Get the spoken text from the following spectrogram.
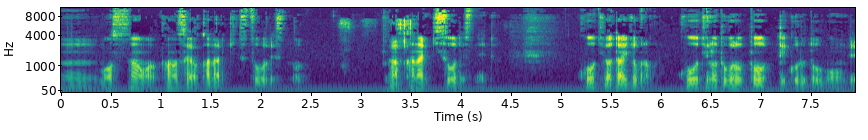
うん、モスさんは関西はかなりきつそうですの。あ、かなり来そうですね。高知は大丈夫なの？高知のところ通ってくると思うんで、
